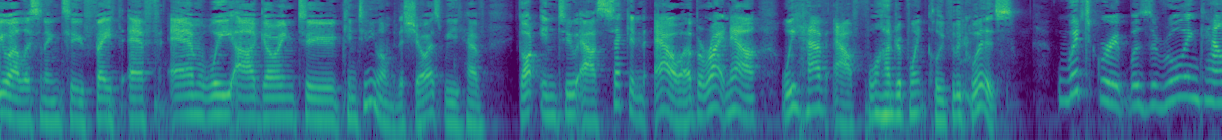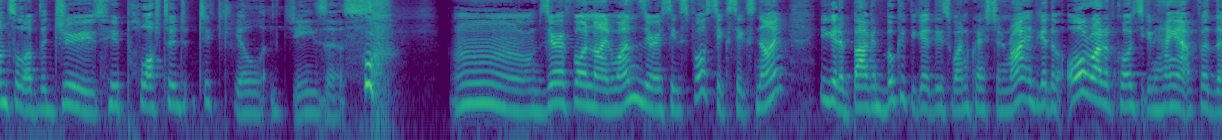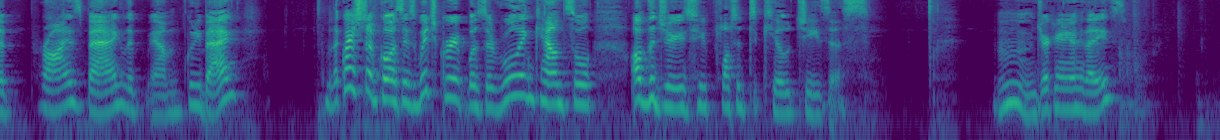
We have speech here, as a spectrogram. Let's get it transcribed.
You are listening to Faith FM. We are going to continue on with the show as we have got into our second hour, but right now we have our 400 point clue for the quiz. Which group was the ruling council of the Jews who plotted to kill Jesus? Mm, 0491 064 669. You get a bargain book if you get this one question right. If you get them all right, of course, you can hang out for the prize bag, the um, goodie bag. The question, of course, is which group was the ruling council of the Jews who plotted to kill Jesus? Mm, do you reckon you know who that is?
